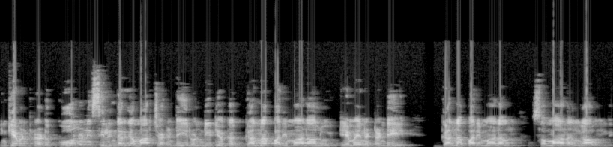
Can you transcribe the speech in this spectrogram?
ఇంకేమంటున్నాడు కోనుని సిలిండర్గా మార్చాడంటే ఈ రెండింటి యొక్క ఘన పరిమాణాలు ఏమైనట్టండి ఘన పరిమాణం సమానంగా ఉంది.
